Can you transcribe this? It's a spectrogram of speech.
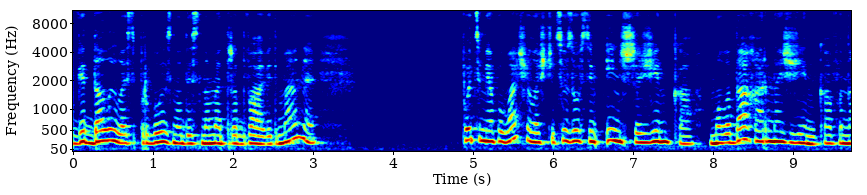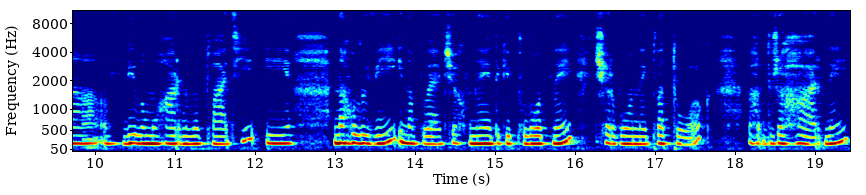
віддалилась приблизно десь на метра два від мене, Потім я побачила, що це зовсім інша жінка, молода, гарна жінка. Вона в білому гарному платі, і на голові, і на плечах в неї такий плотний червоний платок, дуже гарний.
